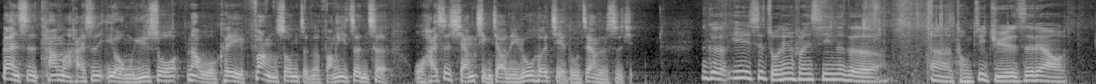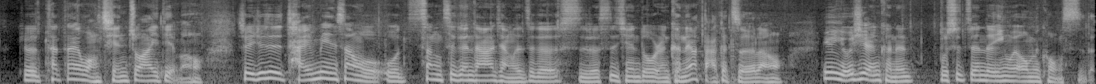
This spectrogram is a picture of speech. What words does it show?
但是他们还是勇于说，那我可以放松整个防疫政策。我还是想请教你如何解读这样的事情。那个叶医师昨天分析那个呃统计局的资料，就是他再往前抓一点嘛吼，所以就是台面上我我上次跟大家讲的这个死了四千多人，可能要打个折了吼，因为有一些人可能不是真的因为 Omicron 死的，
